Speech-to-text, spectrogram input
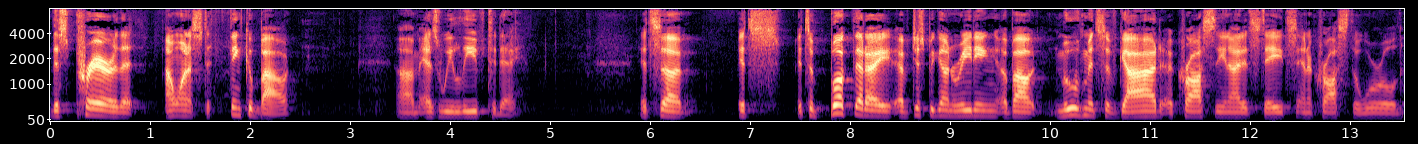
this prayer that I want us to think about um, as we leave today. It's a, it's, it's a book that I have just begun reading about movements of God across the United States and across the world.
